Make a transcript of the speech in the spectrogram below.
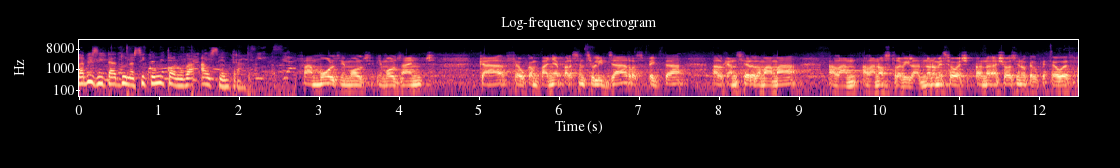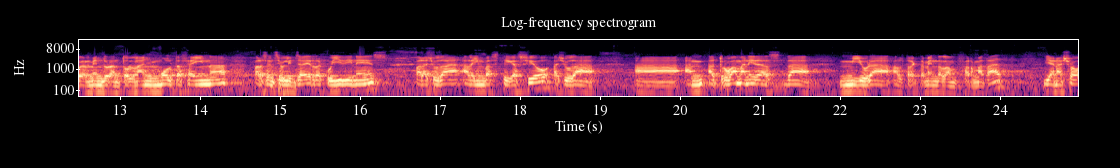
la visita d'una psicooncòloga al centre. Fa molts i molts i molts anys que feu campanya per sensibilitzar respecte al càncer de mama a la, a la nostra vila. No només feu això, sinó que el que feu és realment durant tot l'any molta feina per sensibilitzar i recollir diners per ajudar a la investigació, ajudar a, a, a trobar maneres de millorar el tractament de l'enfermetat i en això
